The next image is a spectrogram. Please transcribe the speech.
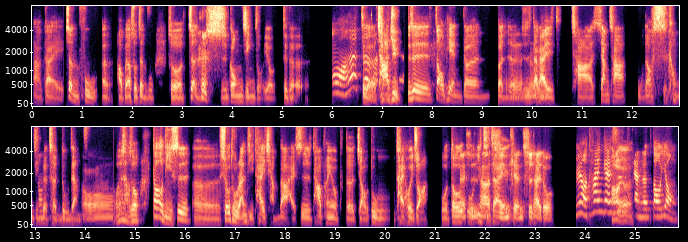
大概正负，呃，好，不要说正负，说正 十公斤左右，这个哇，那这个差距就是照片跟本人就是大概差相差。五到十公斤的程度这样子哦，我就想说，到底是呃修图软体太强大，还是他朋友的角度太会抓？我都我一直在行前吃太多，没有，他应该是两个都用，哦、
